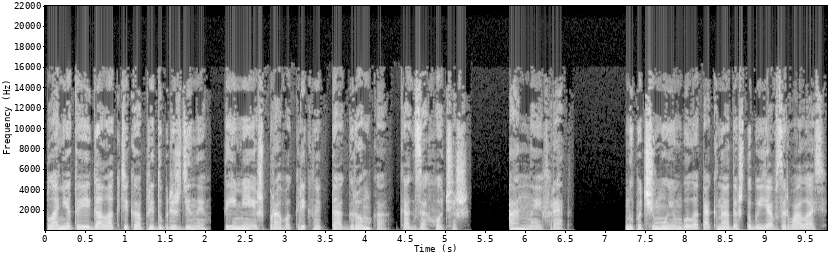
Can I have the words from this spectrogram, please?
Планета и галактика предупреждены. Ты имеешь право крикнуть так громко, как захочешь. Анна и Фред. Ну почему им было так надо, чтобы я взорвалась?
